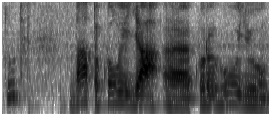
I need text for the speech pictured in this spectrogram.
тут. Да, то коли я е, коригую е,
